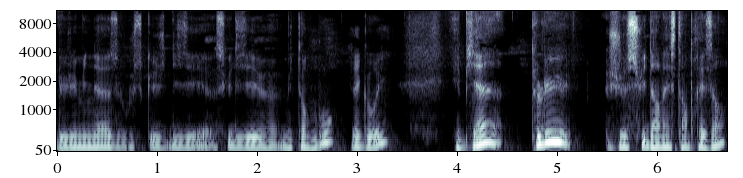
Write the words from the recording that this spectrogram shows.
Lulumineuse ou ce que, que disait euh, Mutombo, Grégory, eh bien, plus je suis dans l'instant présent,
